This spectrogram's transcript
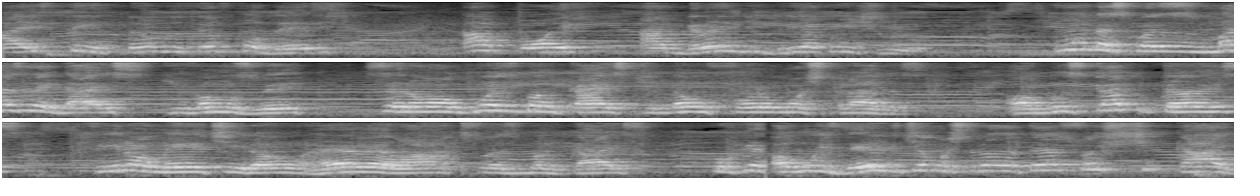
a extensão dos seus poderes após a grande briga com Ishio. Uma das coisas mais legais que vamos ver serão algumas bancais que não foram mostradas. Alguns capitães finalmente irão revelar suas bancais, porque alguns deles tinham mostrado até as suas Shikai,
